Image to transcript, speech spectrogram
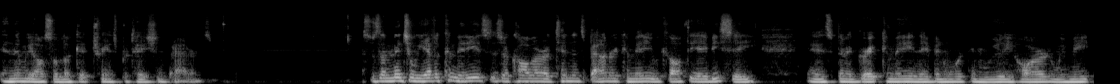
and then we also look at transportation patterns. So as I mentioned, we have a committee. This is called our attendance boundary committee. We call it the ABC. And it's been a great committee and they've been working really hard and we meet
